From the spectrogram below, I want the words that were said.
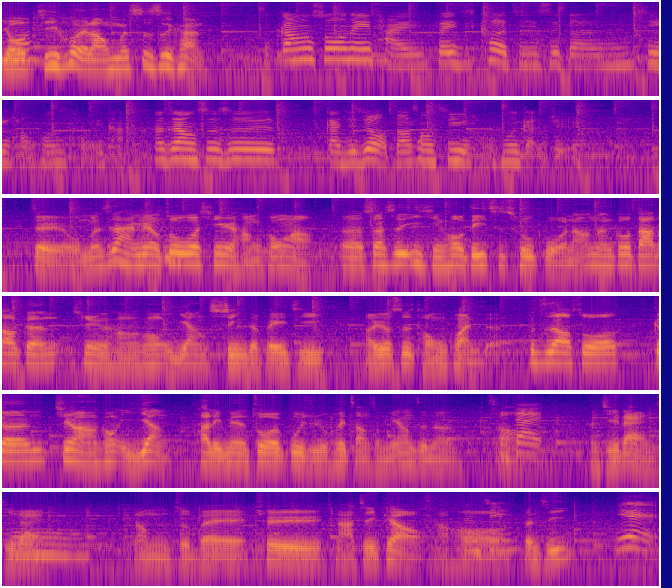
有机会啦，我们试试看。我刚刚说那一台飞机客机是跟新宇航空是同一台，那这样是不是感觉就有搭上新宇航空的感觉？对，我们是还没有坐过新宇航空啦，呃，算是疫情后第一次出国，然后能够搭到跟新宇航空一样新的飞机，然后又是同款的，不知道说跟新宇航空一样，它里面的座位布局会长什么样子呢？期待，很期待，很期待。那我们准备去拿机票，然后登机，耶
